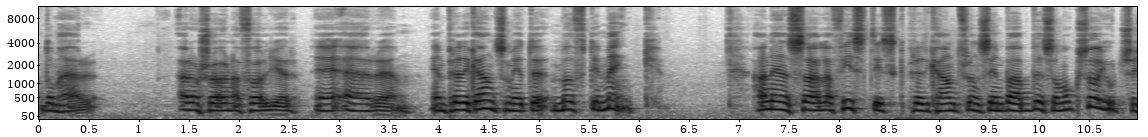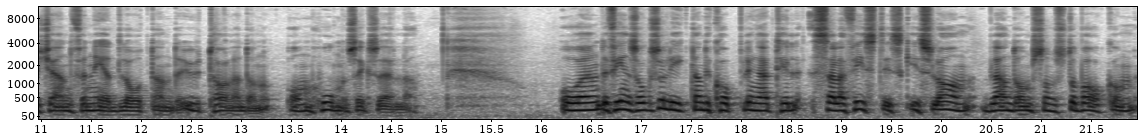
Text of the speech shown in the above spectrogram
de här arrangörerna följer eh, är eh, en predikant som heter Mufti Menk. Han är en salafistisk predikant från Zimbabwe som också har gjort sig känd för nedlåtande uttalanden om homosexuella. Och eh, det finns också liknande kopplingar till salafistisk islam bland de som står bakom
